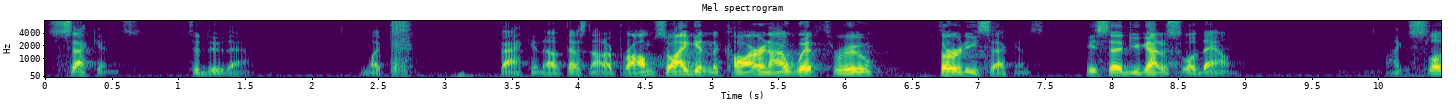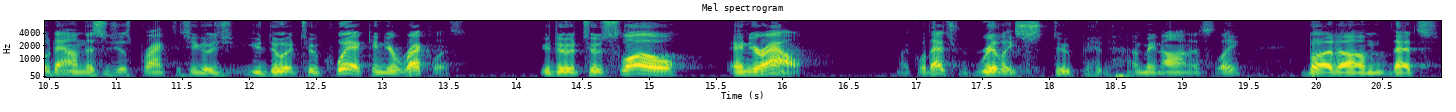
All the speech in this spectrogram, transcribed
seconds to do that. I'm like, backing up, that's not a problem. So I get in the car and I whip through 30 seconds. He said, You got to slow down like, slow down. This is just practice. He goes, You do it too quick and you're reckless. You do it too slow and you're out. I'm like, well, that's really stupid. I mean, honestly. But um, that's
